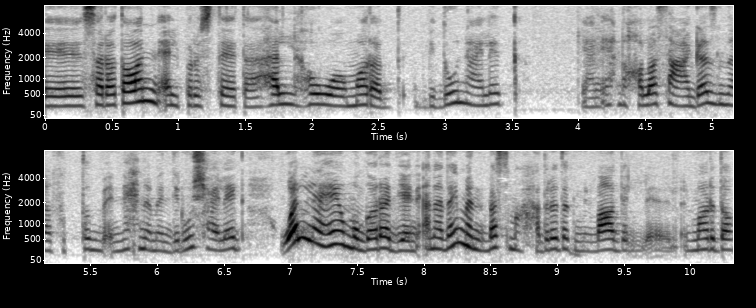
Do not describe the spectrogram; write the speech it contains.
آه، سرطان البروستاتا هل هو مرض بدون علاج؟ يعني إحنا خلاص عجزنا في الطب إن إحنا ما نديلوش علاج ولا هي مجرد يعني أنا دايما بسمع حضرتك من بعض ال- المرضى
